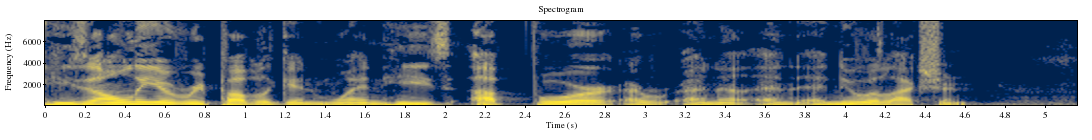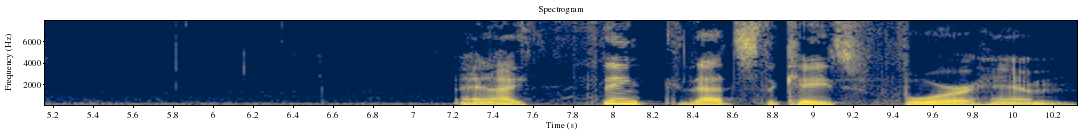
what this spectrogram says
he's only a Republican when he's up for a, a, a new election. And I think that's the case for him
